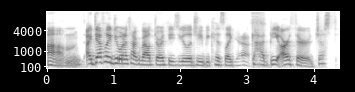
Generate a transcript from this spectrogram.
um i definitely do want to talk about dorothy's eulogy because like yes. god bea arthur just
